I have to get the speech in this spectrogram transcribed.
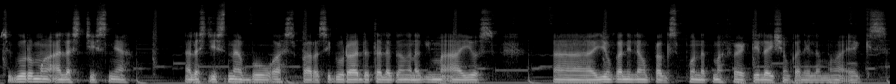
siguro mga alas 10 niya. Alas 10 na bukas para sigurado talagang naging maayos uh, yung kanilang pag-spawn at ma-fertilize yung kanilang mga eggs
